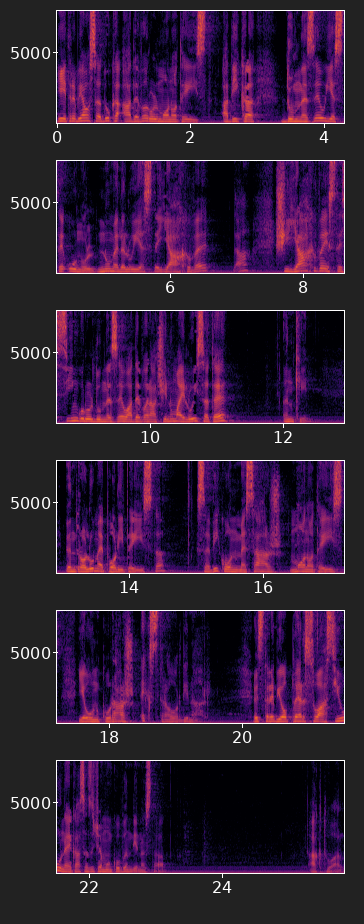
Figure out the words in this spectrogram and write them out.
ei trebuiau să ducă adevărul monoteist, adică Dumnezeu este unul, numele Lui este Iahve, da? și Iahve este singurul Dumnezeu adevărat și numai Lui să te închini. Într-o lume politeistă, să vii cu un mesaj monoteist e un curaj extraordinar. Îți trebuie o persoasiune, ca să zicem un cuvânt din ăsta actual.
